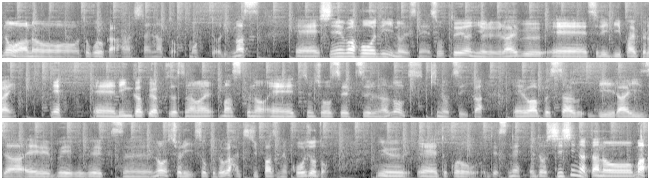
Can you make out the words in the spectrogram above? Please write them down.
の、あのー、ところから話したいなと思っております。えー、シネバ 4D のですねソフトウェアによるライブ、えー、3D パイプライン、ねえー、輪郭や複雑なマスクの、えー、エッジの調整ツールなどの機能追加、えー、ワープスタービライザー、えー、VFX の処理速度が80%向上という、えー、ところですね。えーと、CC になったあの、まあ、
